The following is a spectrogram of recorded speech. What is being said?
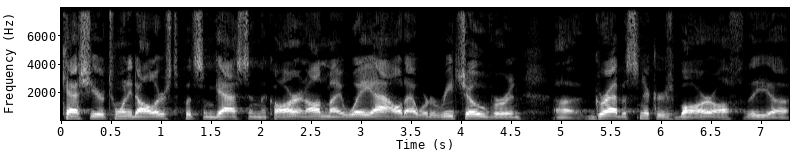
cashier $20 to put some gas in the car, and on my way out, I were to reach over and uh, grab a Snickers bar off the uh,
